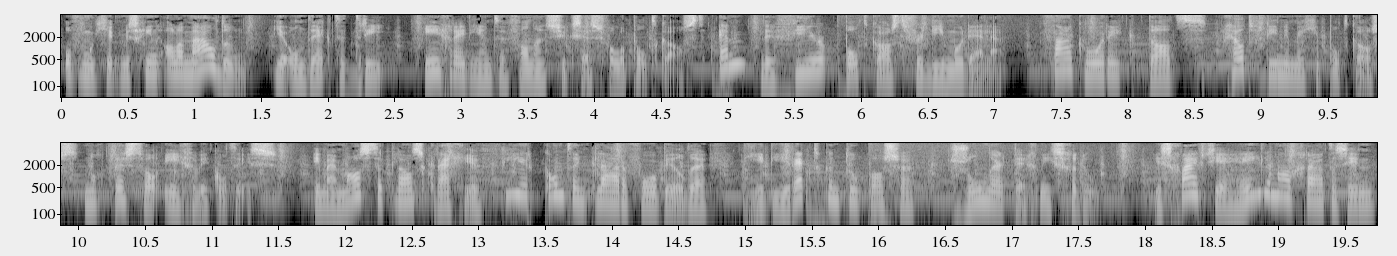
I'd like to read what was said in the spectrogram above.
Of moet je het misschien allemaal doen? Je ontdekt de drie ingrediënten van een succesvolle podcast en de vier podcast verdienmodellen. Vaak hoor ik dat geld verdienen met je podcast nog best wel ingewikkeld is. In mijn masterclass krijg je vier kant-en-klare voorbeelden die je direct kunt toepassen zonder technisch gedoe. Je schrijft je helemaal gratis in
